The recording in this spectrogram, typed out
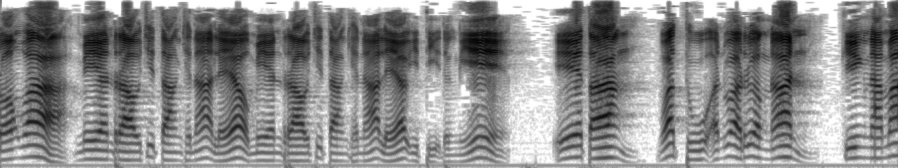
ร้องว่า เมอันเราชิตังชนะแล้ว เมอันเราชิตังชนะแล้วอิติดังนี้ เอตังวัตถุอันว่าเรื่องนั้น กิงนามะ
